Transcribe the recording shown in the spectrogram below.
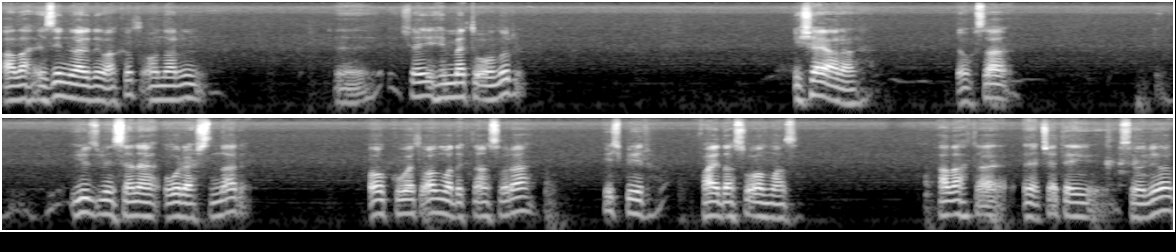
Allah izin verdiği vakit onların e, şey himmeti olur işe yarar. Yoksa yüz bin sene uğraşsınlar o kuvvet olmadıktan sonra hiçbir faydası olmaz. Allah da reçeteyi söylüyor.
